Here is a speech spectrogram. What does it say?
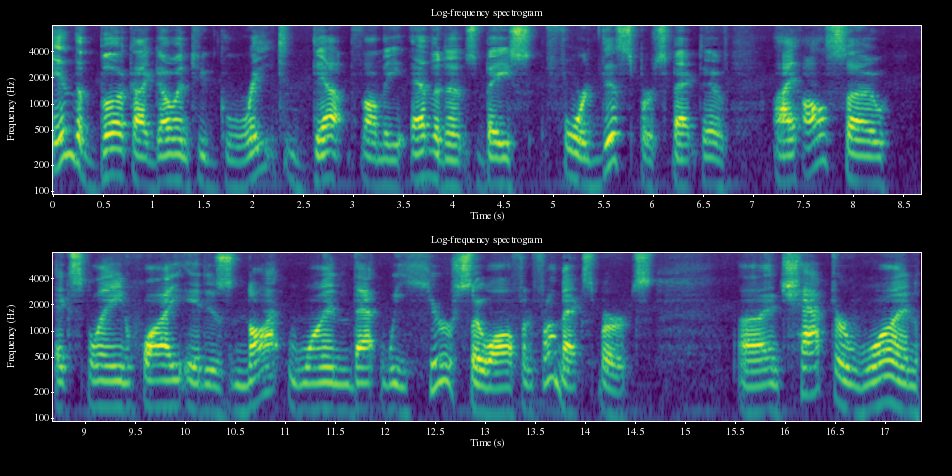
In the book, I go into great depth on the evidence base for this perspective. I also explain why it is not one that we hear so often from experts. Uh, in chapter 1,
